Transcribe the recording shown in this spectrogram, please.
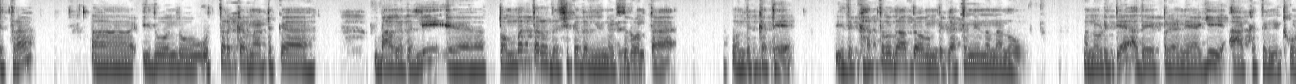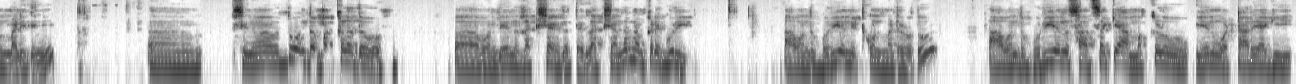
ಚಿತ್ರ. ಇದು ಒಂದು ಉತ್ತರ ಕರ್ನಾಟಕ ಭಾಗದಲ್ಲಿ ತೊಂಬತ್ತರ ದಶಕದಲ್ಲಿ ನಡೆದಿರುವಂತ ಒಂದು ಕತೆ. ಇದಕ್ಕೆ ಹತ್ತಿರದಾದ ಒಂದು ಘಟನೆನ ನಾನು ನೋಡಿದ್ದೆ. ಅದೇ ಪ್ರೇರಣೆಯಾಗಿ ಆ ಕತೆ ಇಟ್ಕೊಂಡು ಮಾಡಿದ್ದೀನಿ. ಸಿನಿಮಾ ಒಂದು ಮಕ್ಕಳದು ಒಂದೇನು ಲಕ್ಷ್ಯ ಇರುತ್ತೆ. ಲಕ್ಷ್ಯ ಅಂದ್ರೆ ನಮ್ಮ ಕಡೆ ಗುರಿ. ಆ ಒಂದು ಗುರಿಯನ್ನು ಇಟ್ಕೊಂಡು ಮಾಡಿರೋದು ಆ ಒಂದು ಗುರಿಯನ್ನು ಸಾಧಿಸಕ್ಕೆ ಆ ಮಕ್ಕಳು ಏನು ಒಟ್ಟಾರೆಯಾಗಿ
